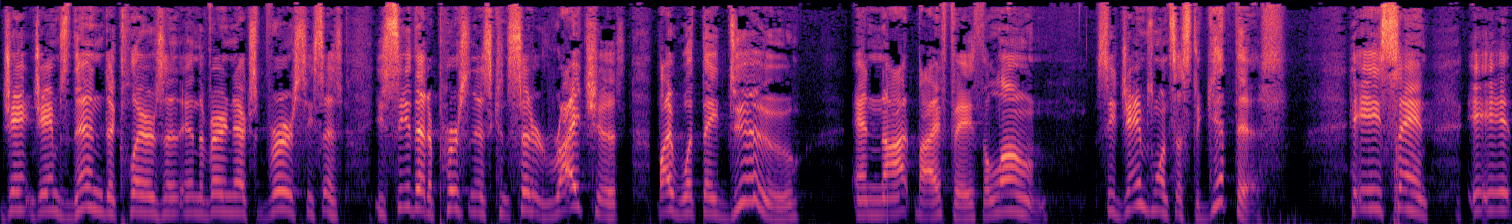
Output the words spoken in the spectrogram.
James then declares in the very next verse, he says, You see that a person is considered righteous by what they do and not by faith alone. See, James wants us to get this. He's saying, it,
